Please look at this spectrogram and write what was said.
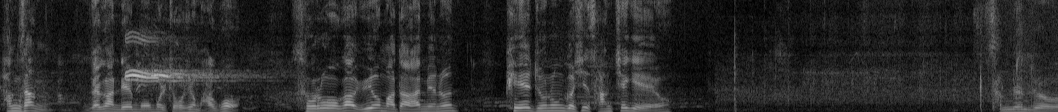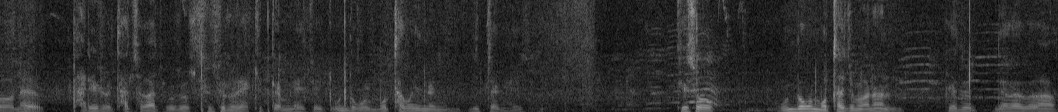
항상 내가 내 몸을 조심하고 서로가 위험하다 하면은 피해 주는 것이 상책이에요. 3년 전에 다리를 다쳐가지고 수술을 했기 때문에 운동을 못하고 있는 입장이에요. 계속 운동을 못하지만은 그래도 내가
